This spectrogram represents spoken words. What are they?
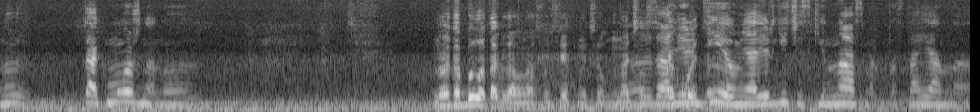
Ну, так можно, но Но это было тогда у нас у всех начал, начался это аллергия, у меня аллергический насморк постоянно.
